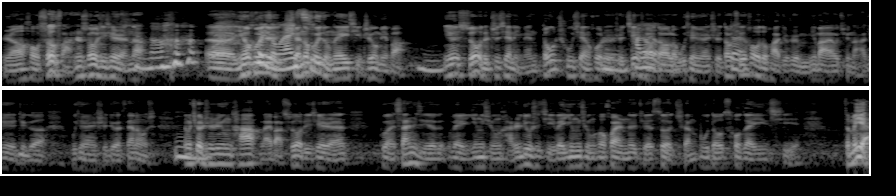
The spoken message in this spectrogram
然后所有反正所有这些人呢，呃，银河护卫队全都汇总在一起，只有灭霸。嗯。因为所有的支线里面都出现或者是介绍到了无限原石，到最后的话就是灭霸要去拿去这个无限原石，这个 Thanos。那么确实是用他来把所有这些人。不管三十几位英雄，还是六十几位英雄和坏人的角色，全部都凑在一起，怎么演？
